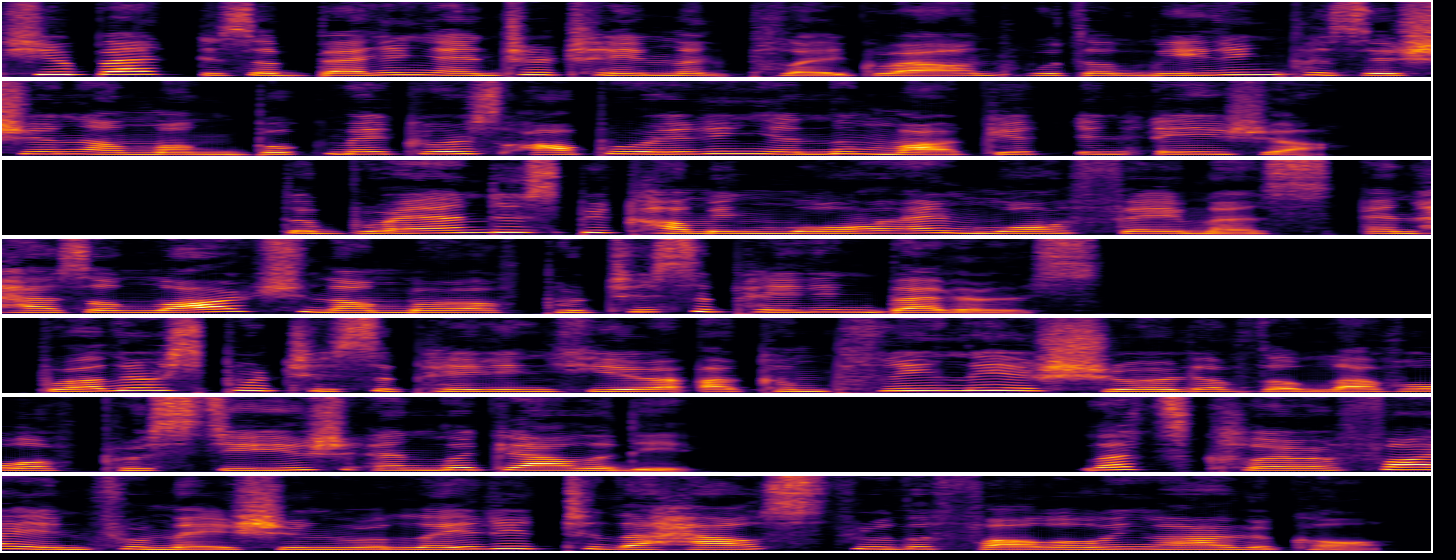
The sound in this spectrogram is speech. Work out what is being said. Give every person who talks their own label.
Speaker 1: Kubet is a betting entertainment playground with a leading position among bookmakers operating in the market in Asia. The brand is becoming more and more famous and has a large number of participating bettors. Brothers participating here are completely assured of the level of prestige and legality. Let's clarify information related to the house through the following article.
